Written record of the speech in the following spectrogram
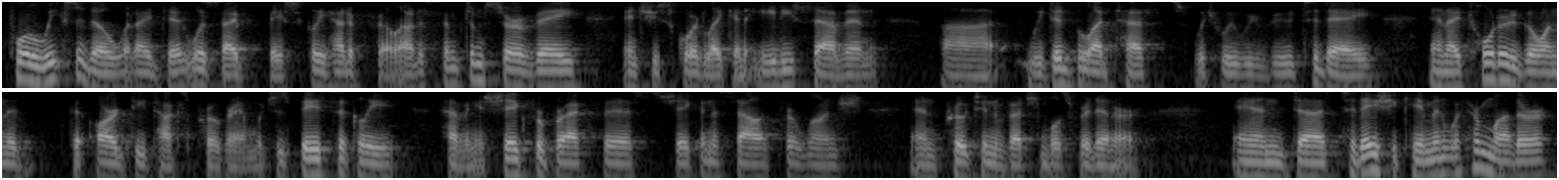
four weeks ago, what I did was I basically had to fill out a symptom survey, and she scored like an 87. Uh, we did blood tests, which we reviewed today, and I told her to go on the, the ART detox program, which is basically having a shake for breakfast, shake and a salad for lunch, and protein and vegetables for dinner. And uh, today she came in with her mother,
